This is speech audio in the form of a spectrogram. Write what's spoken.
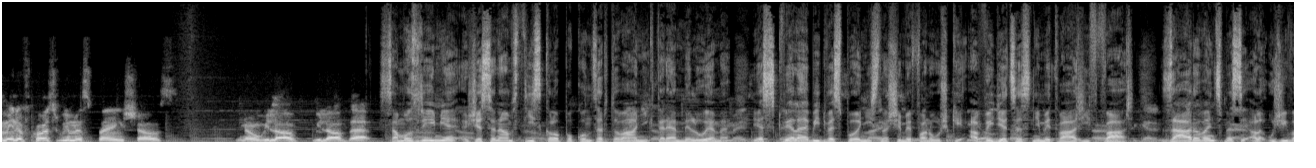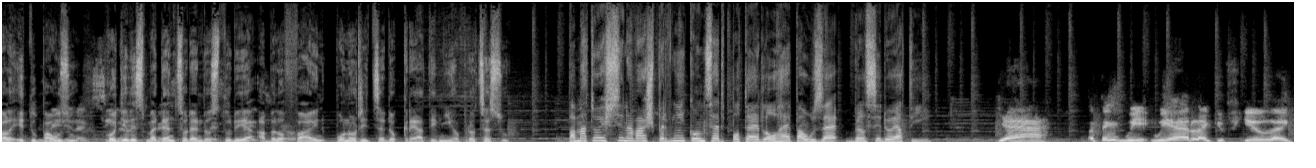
I mean, of course, we miss playing shows. Samozřejmě, že se nám stýskalo po koncertování, které milujeme. Je skvělé být ve spojení s našimi fanoušky a vidět se s nimi tváří v tvář. Zároveň jsme si ale užívali i tu pauzu. Chodili jsme den co den do studia a bylo fajn ponořit se do kreativního procesu. Pamatuješ si na váš první koncert po té dlouhé pauze? Byl jsi dojatý? Yeah, I think we we had like a few like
